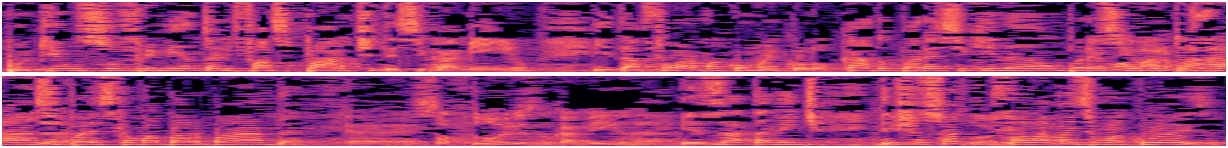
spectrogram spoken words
Porque o sofrimento ele faz parte desse caminho. E da forma como é colocado, parece que não, parece É que é uma muito barbada. fácil, parece que é uma barbada. É, é só flores no caminho, né? Exatamente. Deixa eu só falar mais uma coisa.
